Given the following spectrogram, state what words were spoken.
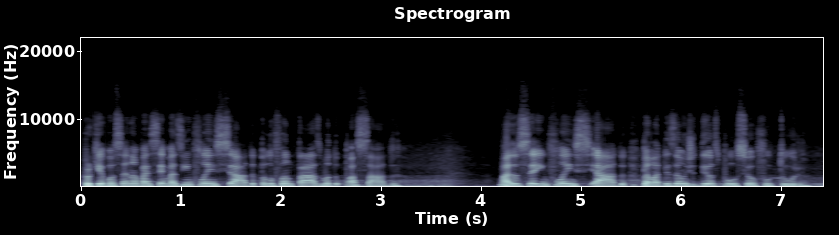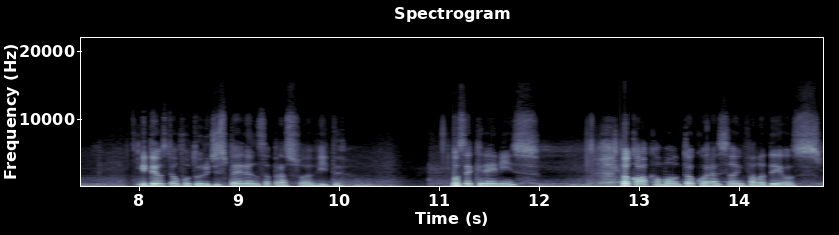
Porque você não vai ser mais influenciado pelo fantasma do passado mas você é influenciado pela visão de Deus pelo seu futuro. E Deus tem um futuro de esperança para a sua vida. Você crê nisso? Então coloca a mão no teu coração e fala: Deus,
